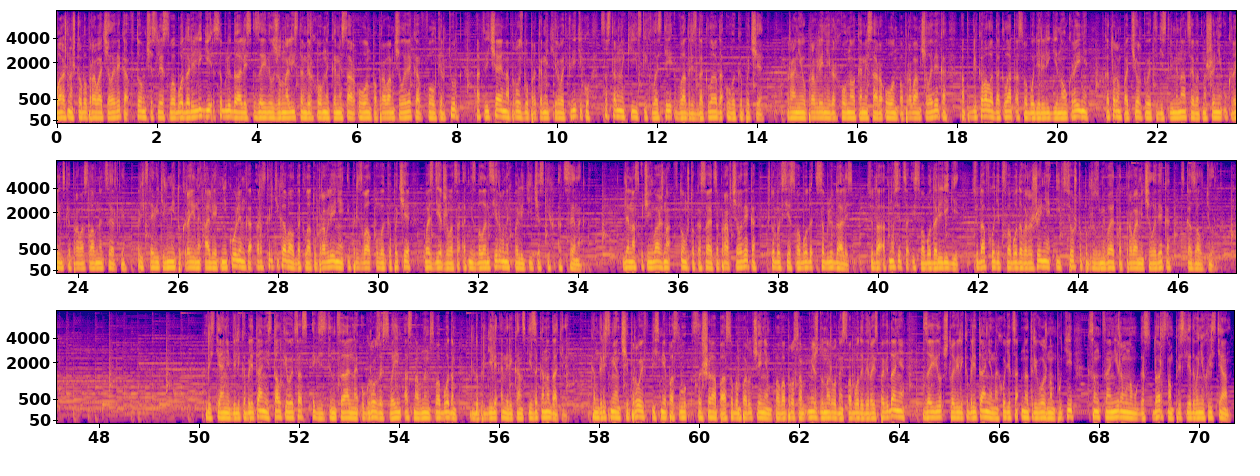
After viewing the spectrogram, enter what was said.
Важно, чтобы права человека, в том числе свобода религии, соблюдались, заявил журналистам Верховный комиссар ООН по правам человека Фолкер Тюрк, отвечая на просьбу прокомментировать критику со стороны киевских властей в адрес доклада УВКПЧ. Ранее Управление Верховного комиссара ООН по правам человека опубликовало доклад о свободе религии на Украине, в котором подчеркивается дискриминация в отношении Украинской Православной Церкви. Представитель МИД Украины Олег Николенко раскритиковал доклад управления и призвал УВКПЧ воздерживаться от несбалансированных политических оценок. Для нас очень важно в том, что касается прав человека, чтобы все свободы соблюдались. Сюда относится и свобода религии. Сюда входит свобода выражения и все, что подразумевает под правами человека, сказал Тюрк. Христиане в Великобритании сталкиваются с экзистенциальной угрозой своим основным свободам, предупредили американские законодатели – Конгрессмен Чипрой в письме послу США по особым поручениям по вопросам международной свободы вероисповедания заявил, что Великобритания находится на тревожном пути к санкционированному государством преследованию христиан.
